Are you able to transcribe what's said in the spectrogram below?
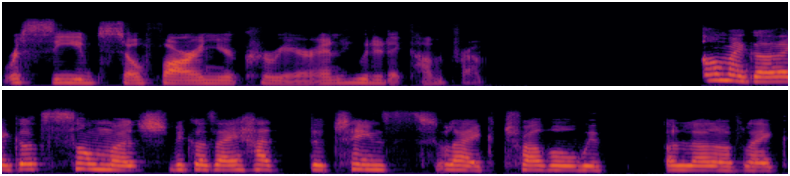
received so far in your career, and who did it come from? Oh my God, I got so much because I had the chance to like travel with a lot of like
